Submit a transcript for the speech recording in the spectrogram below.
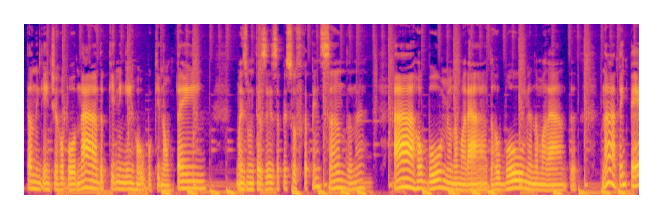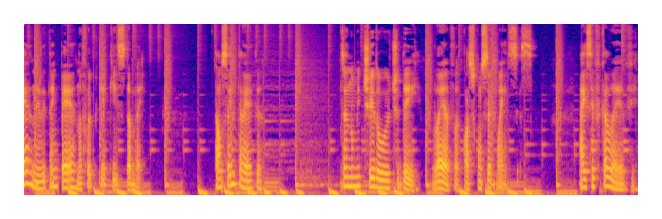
então ninguém te roubou nada, porque ninguém rouba o que não tem, mas muitas vezes a pessoa fica pensando, né? Ah, roubou meu namorado, roubou minha namorada. Não, tem perna, ele tem perna, foi porque quis também. Então você entrega. Você não me tirou, eu te dei. Leva com as consequências. Aí você fica leve.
